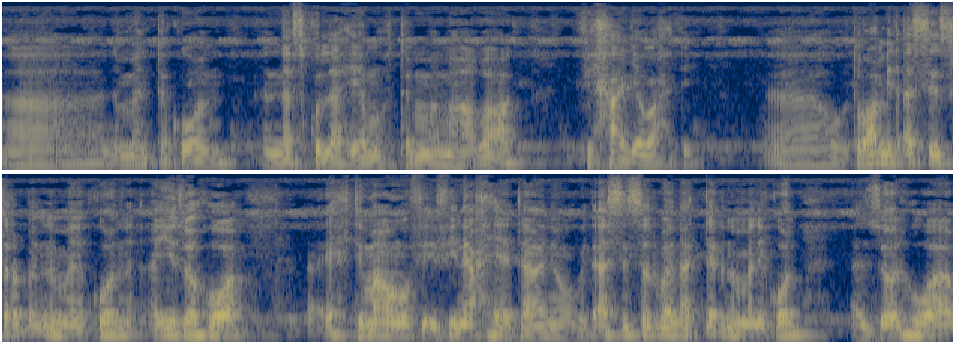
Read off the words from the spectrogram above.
آه لما تكون الناس كلها هي مهتمة مع بعض في حاجة واحدة. آه وطبعا بتأثر سلبا لما يكون أي زول هو اهتمامه في, في ناحية تانية وبتأثر سلبا أكتر لما يكون الزول هو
